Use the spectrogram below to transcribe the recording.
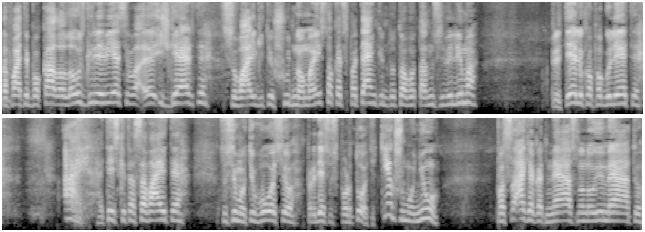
tą patį bokalą laus grėviesi išgerti, suvalgyti šūdino maisto, kad jis patenkintų tavo tą nusivylimą prie teliko pagulėti. Ai, ateis kitą savaitę, susimotivuosiu, pradėsiu sportuoti. Kiek žmonių pasakė, kad mes nuo naujų metų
